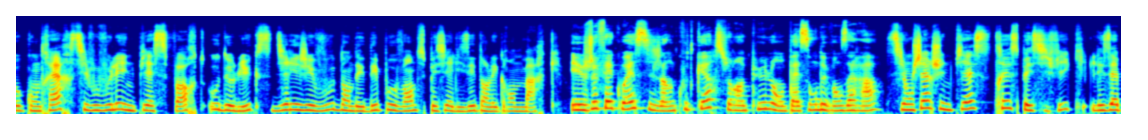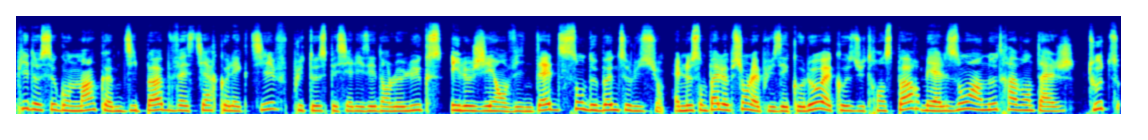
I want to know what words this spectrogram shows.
Au contraire, si vous voulez une pièce forte ou de luxe, dirigez-vous dans des dépôts-ventes spécialisés dans les grandes marques. Et je fais quoi si j'ai un coup de cœur sur un pull en passant devant Zara? Si on cherche une pièce très spécifique, les applis de seconde main comme Depop, Vestiaire Collective, plutôt spécialisées dans le luxe et le géant Vinted, sont de bonnes solutions. Elles ne sont pas l'option la plus écolo à cause du transport, mais elles ont un autre avantage. Toutes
